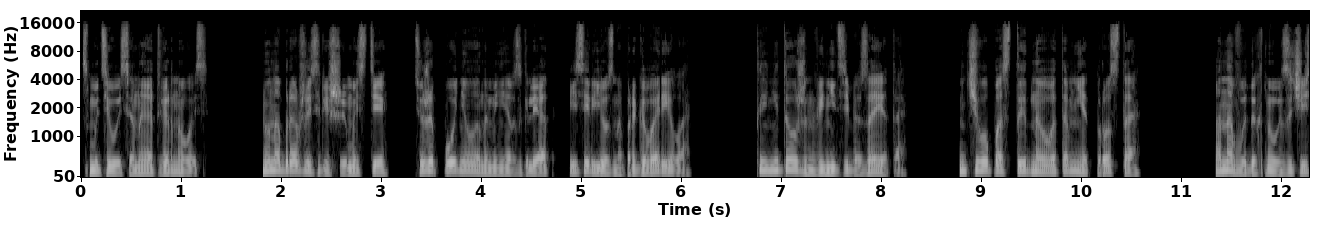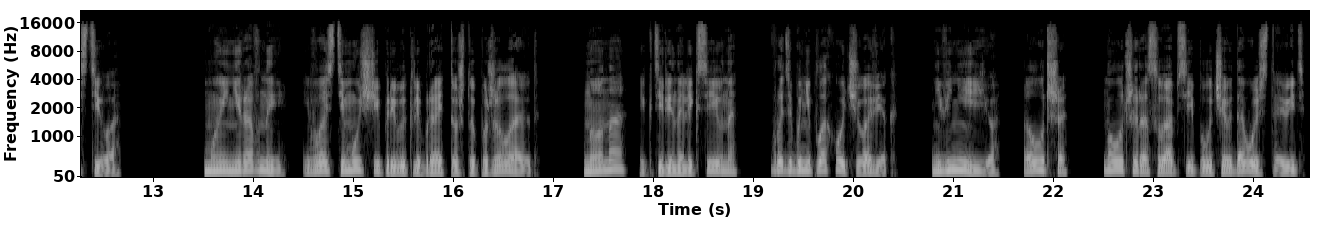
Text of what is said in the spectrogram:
Смутилась она и отвернулась. Но, набравшись решимости, все же подняла на меня взгляд и серьезно проговорила. «Ты не должен винить себя за это. Ничего постыдного в этом нет, просто...» Она выдохнула и зачастила. «Мы не равны, и власть имущие привыкли брать то, что пожелают. Но она, Екатерина Алексеевна, вроде бы неплохой человек. Не вини ее, а лучше... Но лучше расслабься и получай удовольствие, ведь...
